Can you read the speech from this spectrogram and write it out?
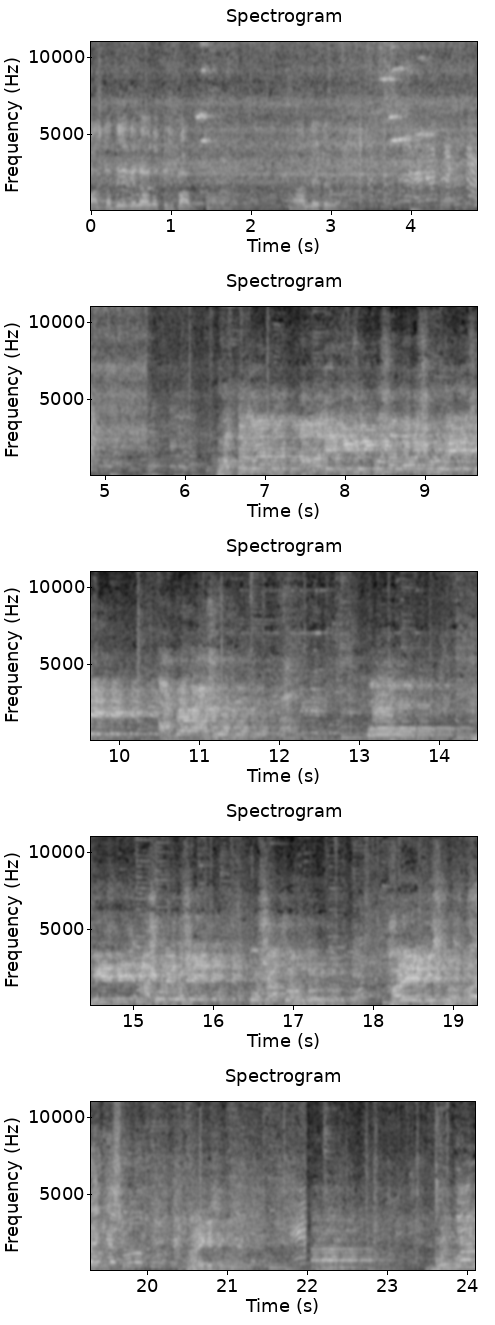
পাঁচটার দিকে গেলে হয়তো কিছু পাবো। আর লেট হয়ে গেল। ভক্তগণ আমাদের খিচুড়ি প্রসাদ দেওয়া শুরু আসনে বসে প্রসাদ গ্রহণ করুন। হরে কৃষ্ণ। হরে কৃষ্ণ। হরে কৃষ্ণ। গোপাল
